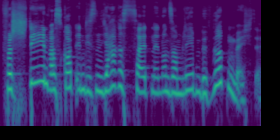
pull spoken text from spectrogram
verstehen, was Gott in diesen Jahreszeiten in unserem Leben bewirken möchte.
